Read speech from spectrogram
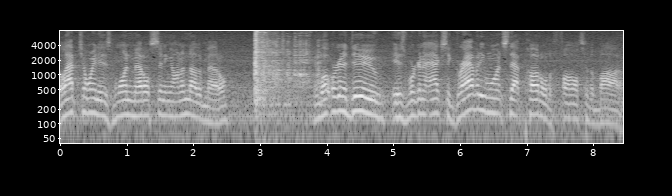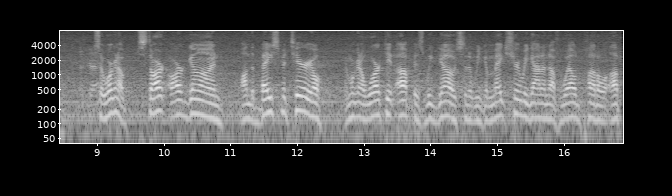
a lap joint is one metal sitting on another metal. And what we're going to do is we're going to actually, gravity wants that puddle to fall to the bottom. Okay. So we're going to start our gun on the base material and we're going to work it up as we go so that we can make sure we got enough weld puddle up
